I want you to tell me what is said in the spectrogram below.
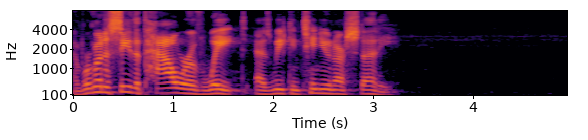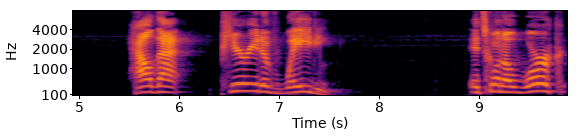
And we're going to see the power of wait as we continue in our study. How that period of waiting it's going to work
